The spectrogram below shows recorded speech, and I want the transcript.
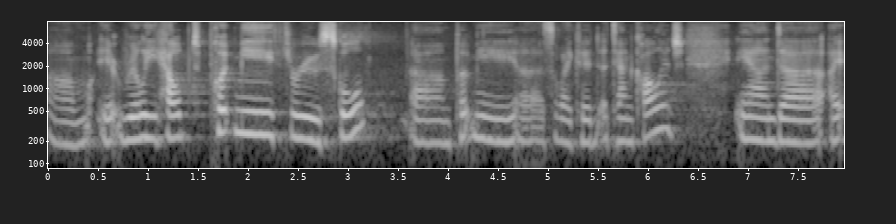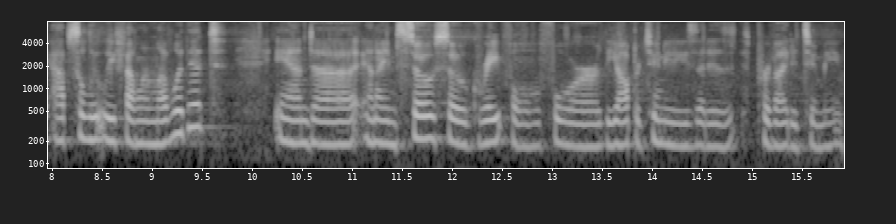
Um, it really helped put me through school, um, put me uh, so I could attend college, and uh, I absolutely fell in love with it. And, uh, and I'm so, so grateful for the opportunities that is provided to me.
